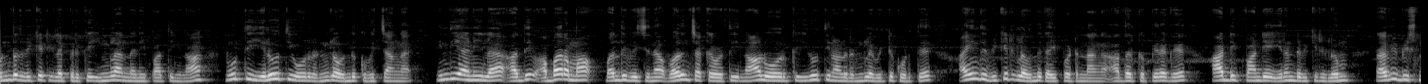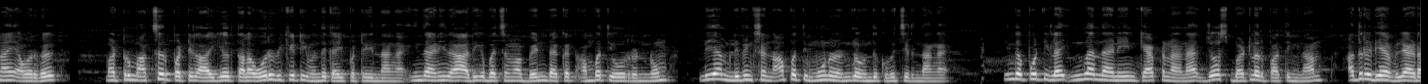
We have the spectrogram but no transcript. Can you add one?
ஒன்பது விக்கெட் இழப்பிற்கு இங்கிலாந்து அணி பார்த்தீங்கன்னா நூற்றி எழுபத்தி ஒரு ரன்களை வந்து குவிச்சாங்க. இந்திய அணியில் அது அபாரமாக பந்து வீசின வருண் சக்கரவர்த்தி நாலு ஓவருக்கு இருபத்தி நாலு ரன்களை விட்டு கொடுத்து ஐந்து விக்கெட்டுகளை வந்து கைப்பற்றினாங்க. அதற்கு பிறகு ஹார்திக் பாண்டியா இரண்டு விக்கெட்டுகளும் ரவி பிஷ்னாய் அவர்கள் மற்றும் அக்சர் பட்டேல் ஆகியோர் தலா ஒரு விக்கெட்டையும் வந்து கைப்பற்றியிருந்தாங்க. இந்த அணியில் அதிகபட்சமாக பென் டக்கட் ஐம்பத்தி ஓரு ரன்னும் லியாம் லிவிங்ஸ்டன் நாற்பத்தி மூணு ரன்களை வந்து குவிச்சிருந்தாங்க. இந்த போட்டியில் இங்கிலாந்து அணியின் கேப்டனான ஜோஸ் பட்லர் பார்த்தீங்கன்னா அதிரடியாக விளையாட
